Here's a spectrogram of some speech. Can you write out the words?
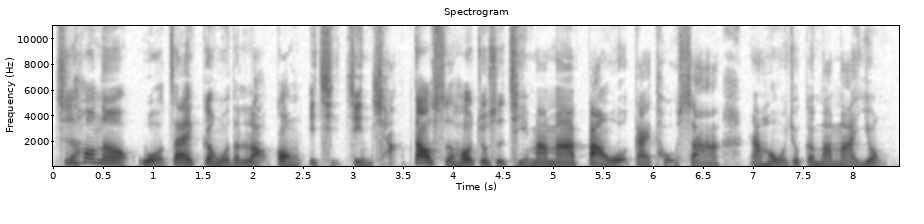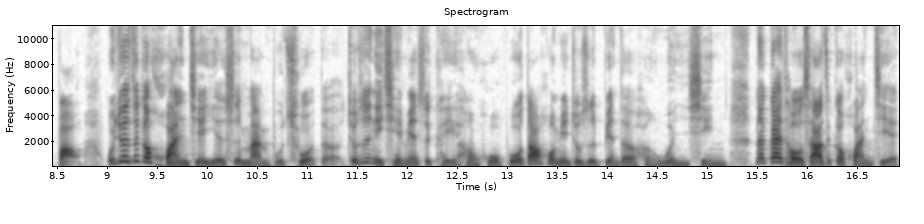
之后呢，我再跟我的老公一起进场。到时候就是请妈妈帮我盖头纱，然后我就跟妈妈拥抱。我觉得这个环节也是蛮不错的，就是你前面是可以很活泼，到后面就是变得很温馨。那盖头纱这个环节，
